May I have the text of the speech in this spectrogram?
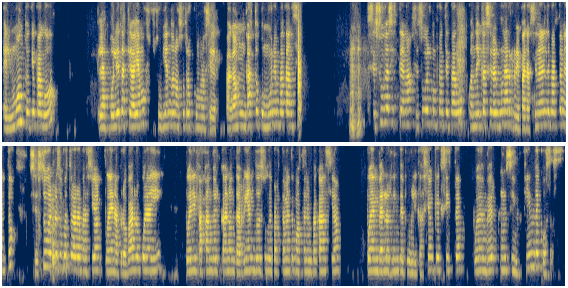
el monto que pagó, las boletas que vayamos subiendo nosotros, como no sé, pagamos un gasto común en vacancia, se sube al sistema, se sube el comprobante de pago. Cuando hay que hacer alguna reparación en el departamento, se sube el presupuesto de la reparación, pueden aprobarlo por ahí, pueden ir bajando el canon de arriendo de su departamento cuando están en vacancia, pueden ver los links de publicación que existen, pueden ver un sinfín de cosas.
